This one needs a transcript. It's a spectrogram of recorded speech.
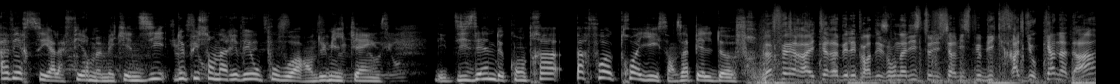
a versée à la firme McKinsey depuis son arrivée au pouvoir en 2015 des dizaines de contrats, parfois octroyés sans appel d'offres. L'affaire a été révélée par des journalistes du service public Radio-Canada.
